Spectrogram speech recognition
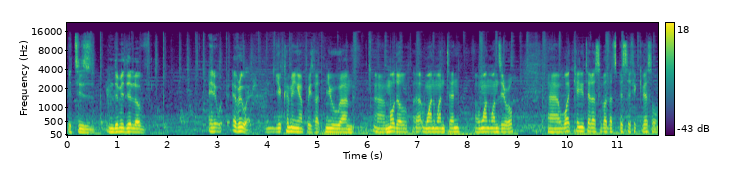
it is in the middle of anywhere, everywhere. You're coming up with that new um, uh, model uh, 1110, uh, 110. Uh, what can you tell us about that specific vessel?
